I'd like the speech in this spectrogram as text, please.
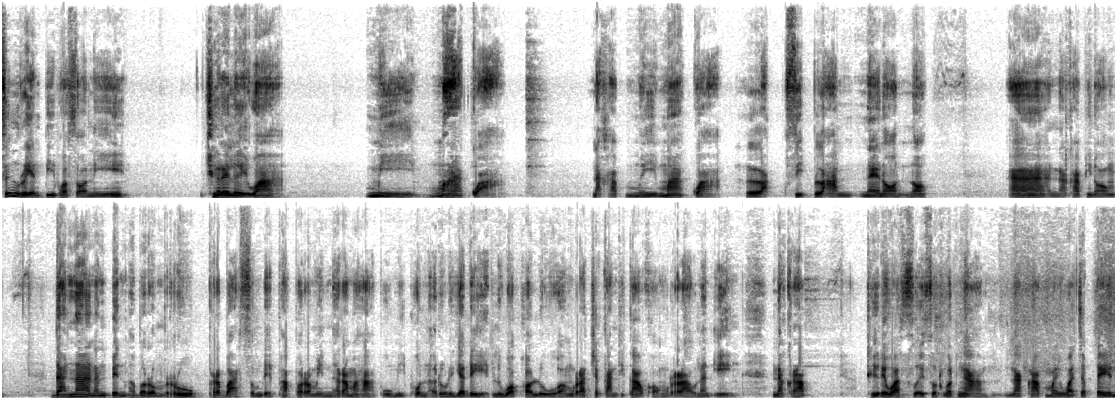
ซึ่งเหรียญปี พศ นี้ เชื่อได้เลยว่ามีมากกว่านะครับ มีมากกว่าหลักสิบล้านแน่นอนเนาะ อ่า นะครับ พี่น้อง ด้านหน้านั้นเป็นพระบรมรูปพระบาทสมเด็จพระปรมินทรมหาภูมิพลอดุลยเดชหรือว่าพ่อหลวงรัชกาลที่ 9 ของเรานั่นเองนะครับ ถือได้ว่าสวยสดงดงามนะครับ ไม่ว่าจะเป็น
